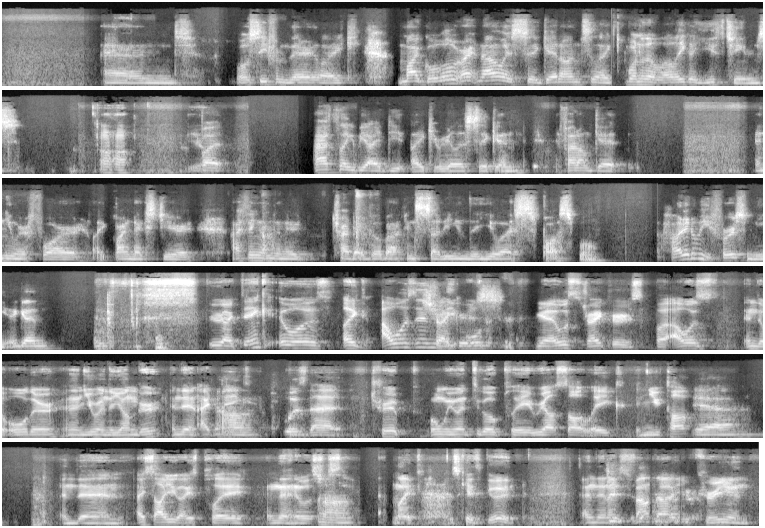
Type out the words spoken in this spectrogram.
and we'll see from there. Like, my goal right now is to get onto like one of the La Liga youth teams, Uh-huh. but I have to like be ide- like realistic, and if I don't get anywhere far like by next year, I think I'm gonna try to go back and study in the U.S. possible. How did we first meet again? Dude, I think it was like I was in the older, yeah, it was strikers, but I was in the older and then you were in the younger. And then I think Uh-huh. it was that trip when we went to go play Real Salt Lake in Utah. Yeah. And then I saw you guys play and then it was just Uh-huh. like, like, this kid's good. And then I found out you're Korean.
